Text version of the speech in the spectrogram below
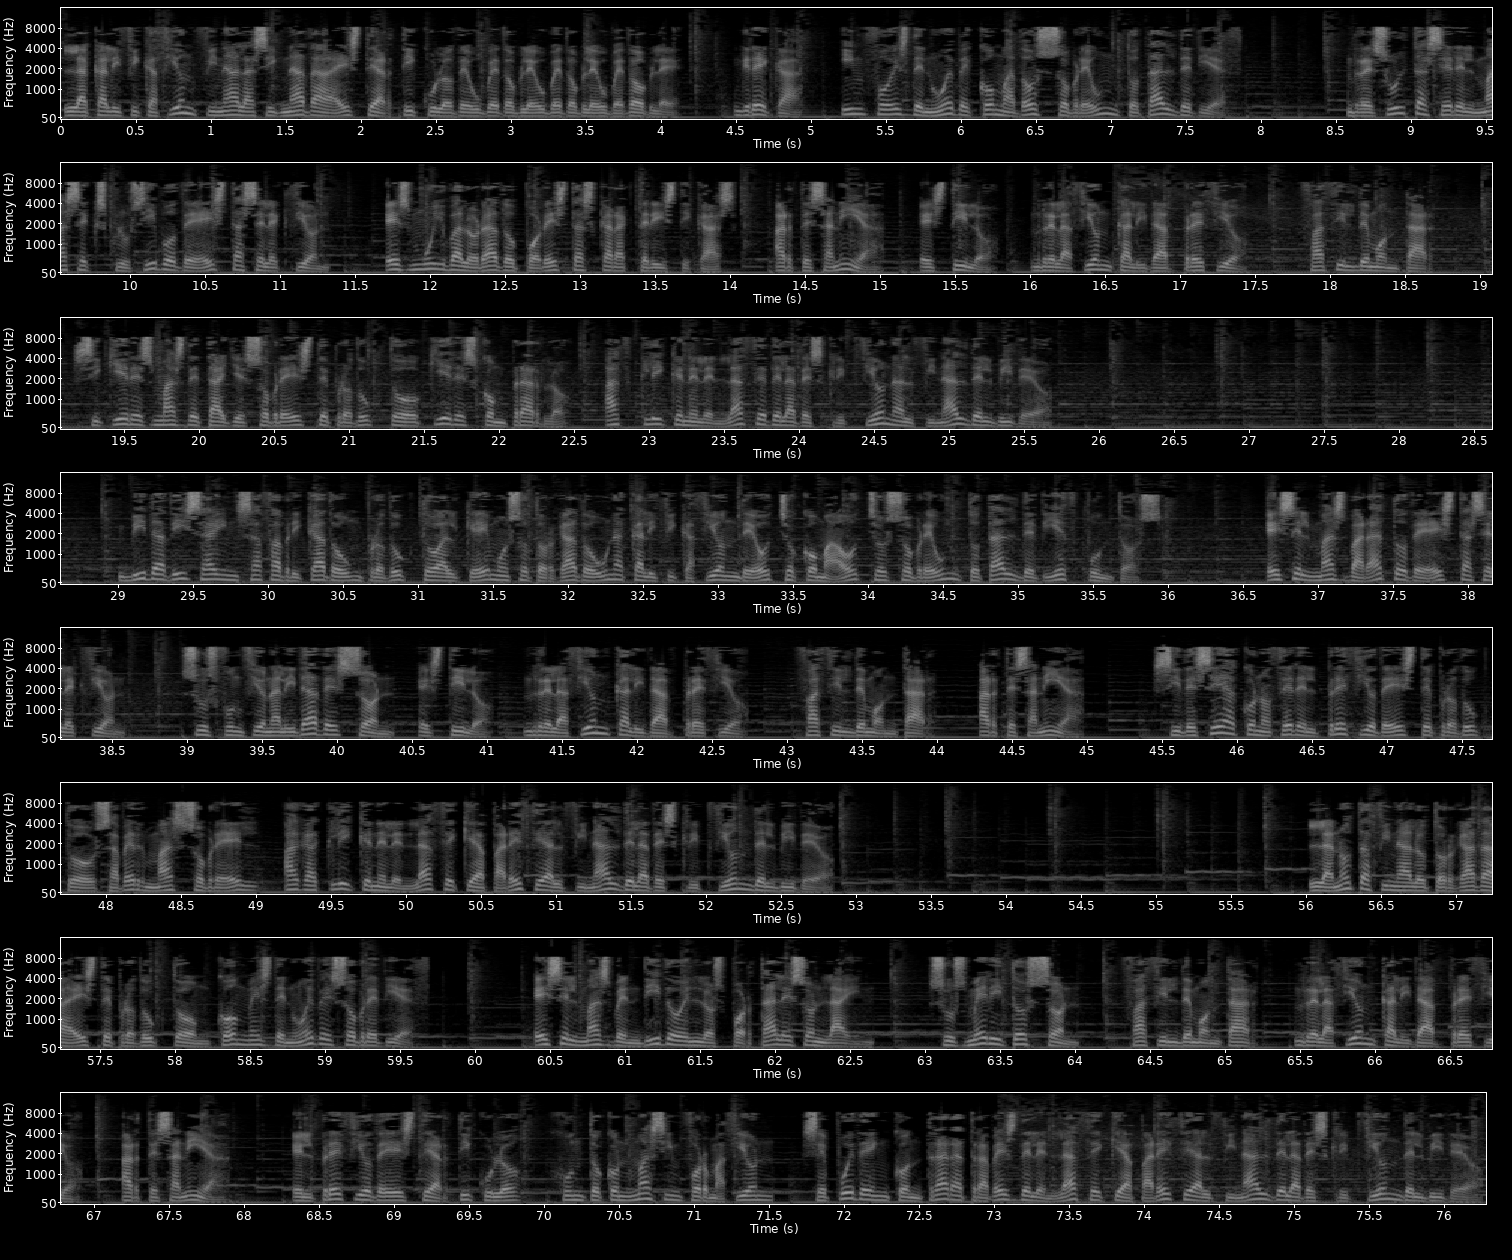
La calificación final asignada a este artículo de www. Greca, Info es de 9,2 sobre un total de 10. Resulta ser el más exclusivo de esta selección. Es muy valorado por estas características, artesanía, estilo, relación calidad-precio, fácil de montar. Si quieres más detalles sobre este producto o quieres comprarlo, haz clic en el enlace de la descripción al final del vídeo. Vida Designs ha fabricado un producto al que hemos otorgado una calificación de 8,8 sobre un total de 10 puntos. Es el más barato de esta selección. Sus funcionalidades son, estilo, relación calidad-precio, fácil de montar, artesanía. Si desea conocer el precio de este producto o saber más sobre él, haga clic en el enlace que aparece al final de la descripción del vídeo. La nota final otorgada a este producto Omcom es de 9 sobre 10. Es el más vendido en los portales online. Sus méritos son, fácil de montar, relación calidad-precio, artesanía. El precio de este artículo, junto con más información, se puede encontrar a través del enlace que aparece al final de la descripción del vídeo.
